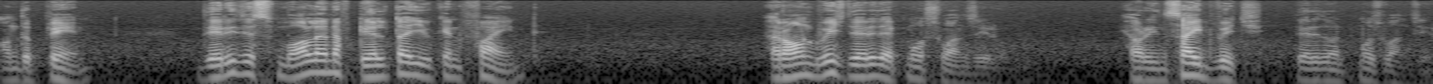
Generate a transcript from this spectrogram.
on the plane there is a small enough delta you can find around which there is at most 1 0 or inside which there is at most 1 0.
